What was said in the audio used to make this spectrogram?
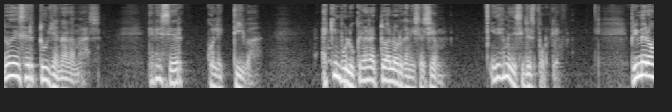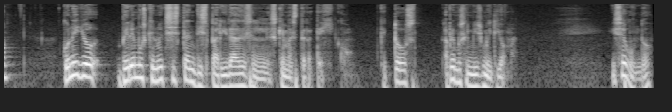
no debe ser tuya nada más. Debe ser colectiva. Hay que involucrar a toda la organización. Y déjenme decirles por qué. Primero, con ello veremos que no existan disparidades en el esquema estratégico, que todos hablemos el mismo idioma. Y segundo,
